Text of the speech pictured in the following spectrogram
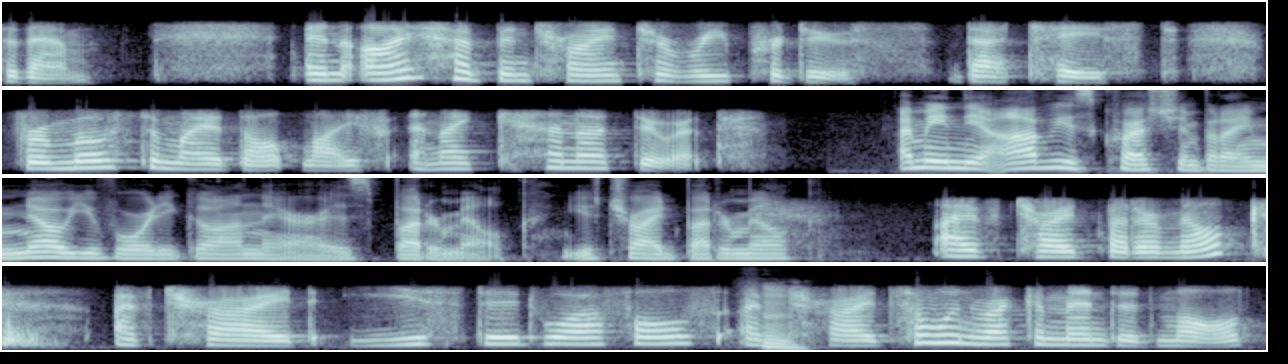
to them. And I have been trying to reproduce that taste for most of my adult life, and I cannot do it. I mean, the obvious question, but I know you've already gone there, is buttermilk. You've tried buttermilk? I've tried buttermilk. I've tried yeasted waffles. I've Hmm. tried, someone recommended malt,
